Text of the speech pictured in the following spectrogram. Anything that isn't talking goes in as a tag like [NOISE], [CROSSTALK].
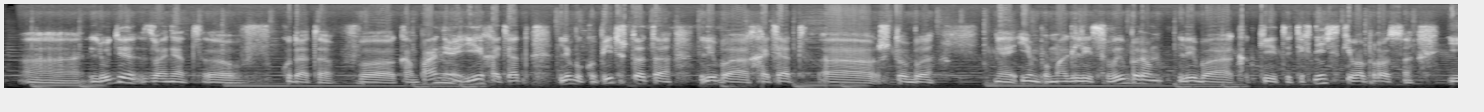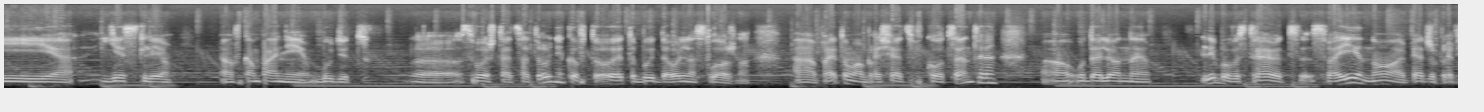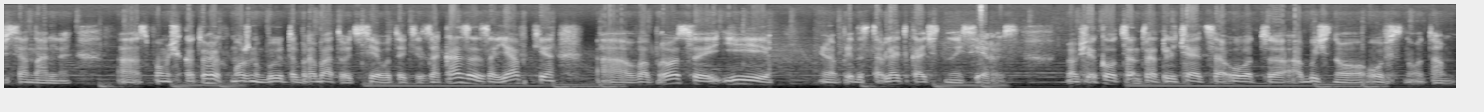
люди звонят э, куда-то в компанию и хотят либо купить что-то, либо хотят, э, чтобы Э, им помогли с выбором, либо какие-то технические вопросы. И если э, в компании будет э, свой штат сотрудников, то это будет довольно сложно. А, поэтому обращаются в колл-центры удаленные, либо выстраивают свои, но, опять же, профессиональные, с помощью которых можно будет обрабатывать все вот эти заказы, заявки, вопросы и предоставлять качественный сервис. Вообще колл-центр отличается от э, обычного офисного там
